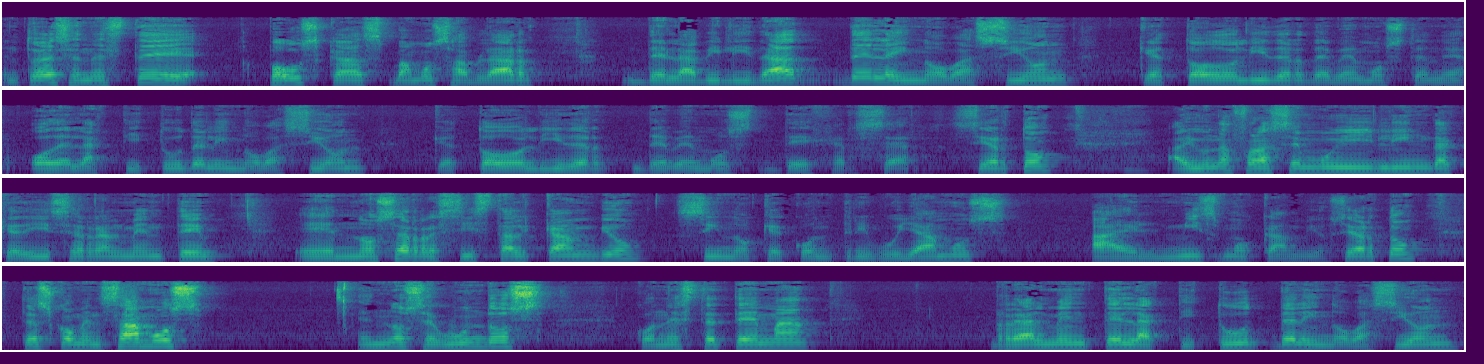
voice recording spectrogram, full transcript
Entonces en este podcast vamos a hablar de la habilidad de la innovación que todo líder debemos tener o de la actitud de la innovación que todo líder debemos de ejercer, ¿cierto? Hay una frase muy linda que dice realmente eh, no se resista al cambio, sino que contribuyamos a el mismo cambio, ¿cierto? Entonces comenzamos en unos segundos con este tema, realmente la actitud de la innovación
